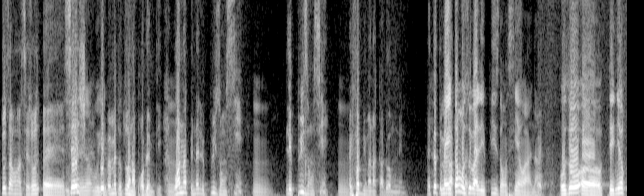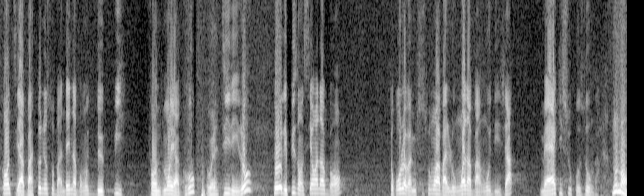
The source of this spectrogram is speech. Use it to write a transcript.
tozala na saison sèche peut permettre tozala na problème wana mpena le plus ancien les plus anciens. Bimana cadeau munene mais aux les plus anciens wana ozo euh, tenir compte ya bato nyonso bandai na bango depuis fondement ya groupe ti lelo to les plus anciens wana bon tokoloba bamisusu mwa balongwa na bango déjà mais ayaki su kozonga. Non non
